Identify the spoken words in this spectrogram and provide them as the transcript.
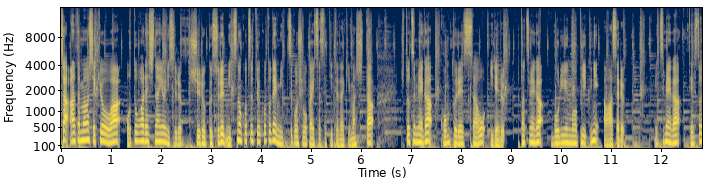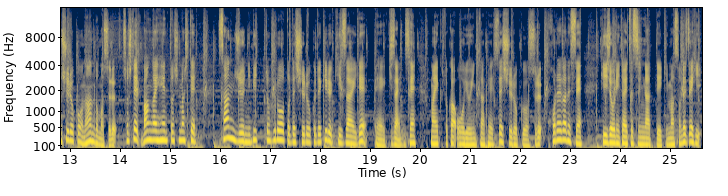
さあ、改めまして今日は音割れしないようにする収録する3つのコツということで3つご紹介させていただきました。1つ目がコンプレッサーを入れる。2つ目がボリュームをピークに合わせる。3つ目がテスト収録を何度もする。そして番外編としまして、32ビットフロートで収録できる機材で、えー、機材ですね、マイクとかオーディオインターフェースで収録をする。これがですね、非常に大切になっていきますので、ぜひ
